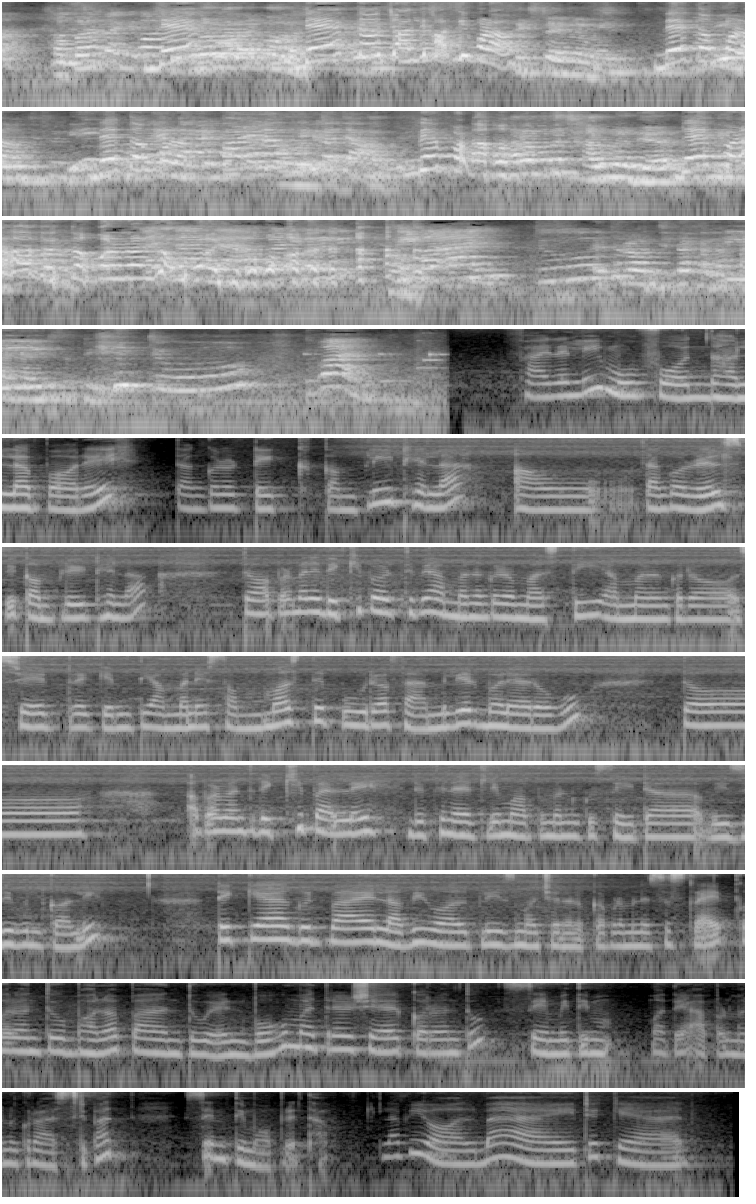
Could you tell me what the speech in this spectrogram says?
देव देव तो जल्दी खसी पड़ो देव तो पढ़ो देव तो पढ़ो देव पढ़ो तो देव पढ़ो तो पढ़ना तो अच्छा, सब फाइनाली अच्छा, अच्छा, मु फोन धरला टेक कंप्लीट है रिल्स भी कंप्लीट है तो आपने देखिपे आम मानर मस्ती आम मानर स्टेट्रे केमती आम मैंने समस्ते पूरा फैमिली भाया रहू तो आपण मैंने देखिपारे डेफिनेटली मुझा विजिबल कली take care good bye love you all please मो चेल को आप सब्सक्राइब करूँ भल पात एंड बहु मात्रा सेयार करूँ सेमि मत आपर आशीर्वाद सेमती था love you all bye take care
